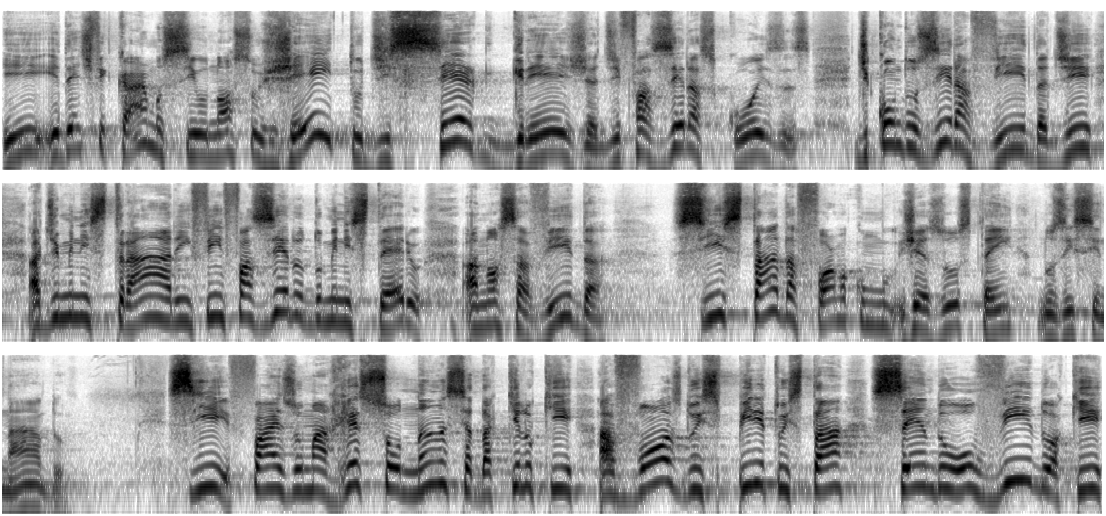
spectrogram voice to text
e identificarmos se o nosso jeito de ser igreja, de fazer as coisas, de conduzir a vida, de administrar, enfim, fazer do ministério a nossa vida, se está da forma como Jesus tem nos ensinado se faz uma ressonância daquilo que a voz do Espírito está sendo ouvido aqui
